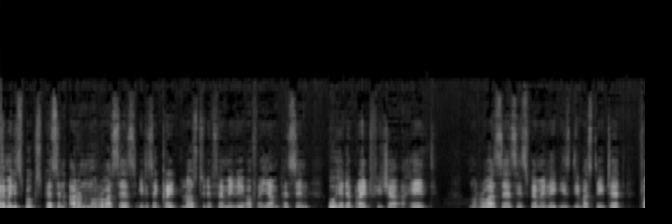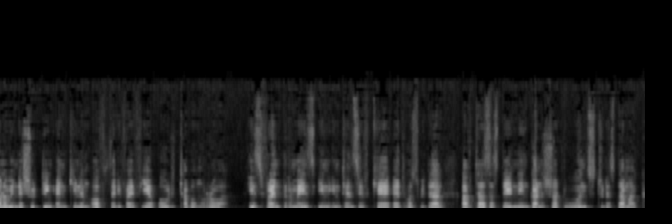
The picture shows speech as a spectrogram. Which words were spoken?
Family spokesperson Aaron Moroa says it is a great loss to the family of a young person who had a bright future ahead. Moroa says his family is devastated following the shooting and killing of 35-year-old Thabo Moroa. His friend remains in intensive care at hospital after sustaining gunshot wounds to the stomach.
